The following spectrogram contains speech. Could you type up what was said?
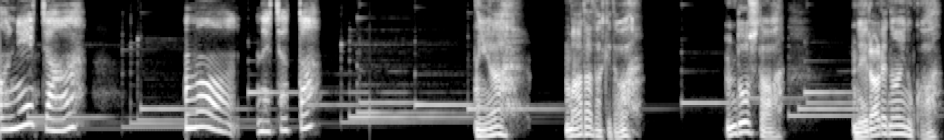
お兄ちゃん？もう寝ちゃった？いや、まだだけど。どうした？寝られないのか？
